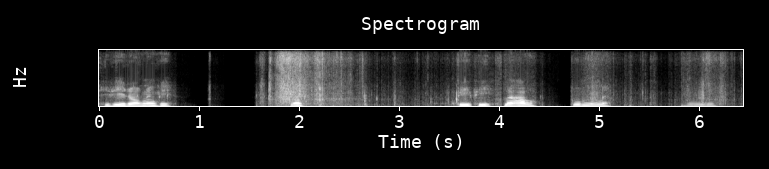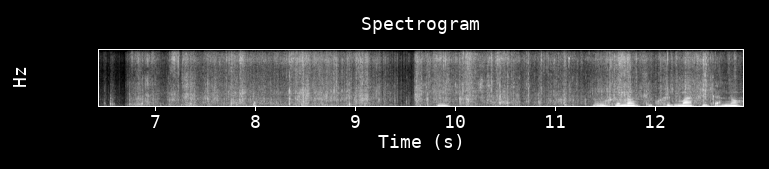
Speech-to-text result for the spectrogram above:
พี่พี่ๆดอกนึงพี่มา พี่พี่ๆมาเอาตุ้มหนึ่งน่ะโอ้โอ้กำลังสิขึ้นมากขึ้นกันเนาะ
